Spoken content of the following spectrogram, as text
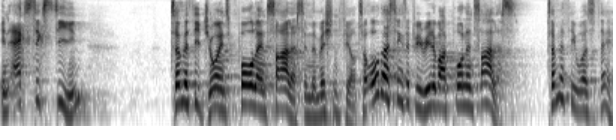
In Acts 16, Timothy joins Paul and Silas in the mission field. So, all those things that we read about Paul and Silas, Timothy was there.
